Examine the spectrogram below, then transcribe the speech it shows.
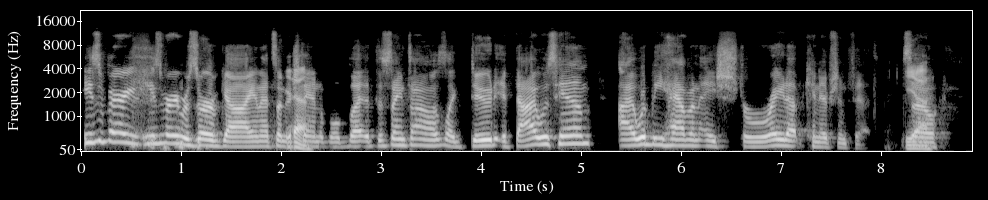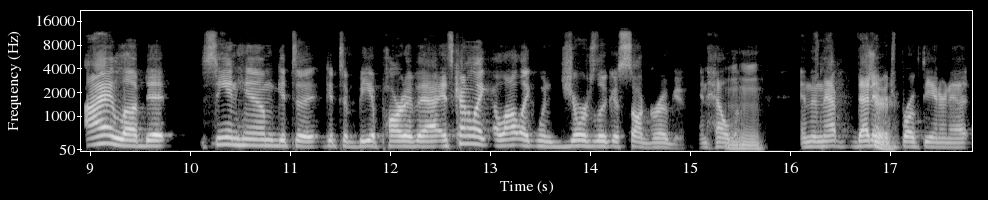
he's a very he's a very reserved guy, and that's understandable. But at the same time, I was like, "Dude, if I was him, I would be having a straight up conniption fit." So I loved it seeing him get to get to be a part of that. It's kind of like a lot like when George Lucas saw Grogu and held him, Mhm. and then that that Sure. image broke the internet.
